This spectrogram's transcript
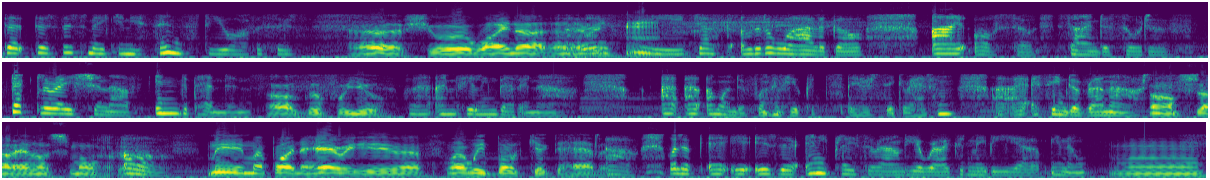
does this make any sense to you, officers? Ah, sure, why not, huh, Harry? You see, just a little while ago, I also signed a sort of declaration of independence. Oh, good for you. Well, I'm feeling better now. I, I, I wonder if one of you could spare a cigarette. Hmm? I, I seem to have run out. Oh, I'm sorry, I don't smoke. Uh, Oh, Me and my partner Harry here, uh, well, we both kicked the habit. oh. Well, look, uh, is there any place around here where I could maybe, uh, you know, Mm,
